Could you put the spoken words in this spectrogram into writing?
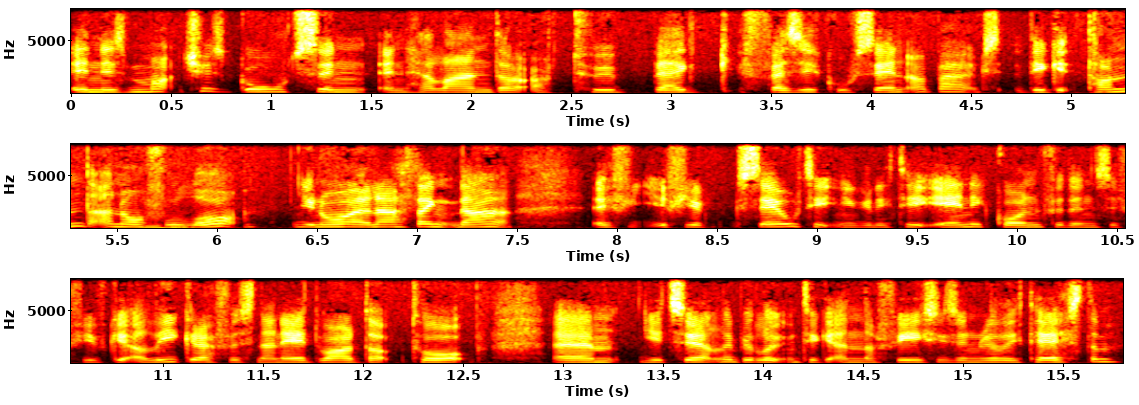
in as much as Goldson and Helander are two big physical centre backs, they get turned an awful lot, you know. And I think that if if you're Celtic and you're going to take any confidence, if you've got a Lee Griffiths and an Edouard up top, um, you'd certainly be looking to get in their faces and really test them.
